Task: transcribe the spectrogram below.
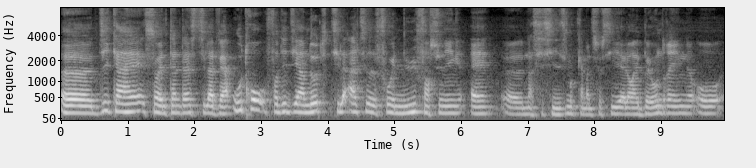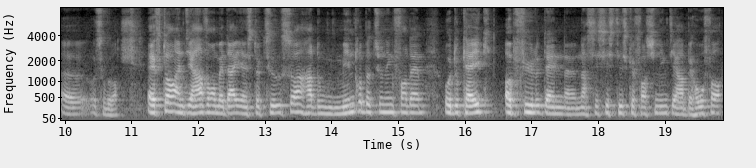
Øh, de kan have så en tendens til at være utro, fordi de er nødt til altid at få en ny forsyning af øh, narcissisme, kan man så sige, eller af beundring og, øh, og så videre. Efter at de har været med dig i en stykke tid, så har du mindre betydning for dem, og du kan ikke opfylde den øh, narcissistiske forsyning, de har behov for,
